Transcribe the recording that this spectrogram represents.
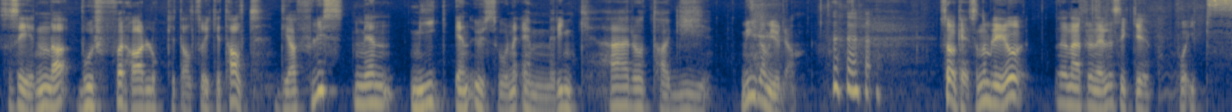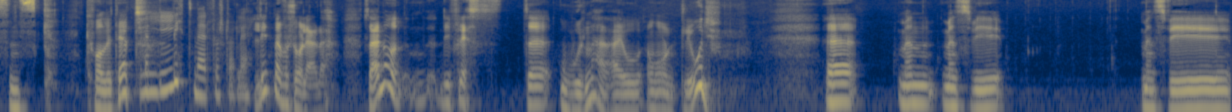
Så sier den da 'Hvorfor har lukket altså ikke talt?' De har flyst med en mig en usvorne emrink, her og tagi. Myr om Julian. Så ok, så den blir jo Den er fremdeles ikke på Ibsensk kvalitet. Men litt mer forståelig. Litt mer forståelig er det. Så det er noe, De fleste ordene her er jo ordentlige ord. Eh, men mens vi Mens vi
